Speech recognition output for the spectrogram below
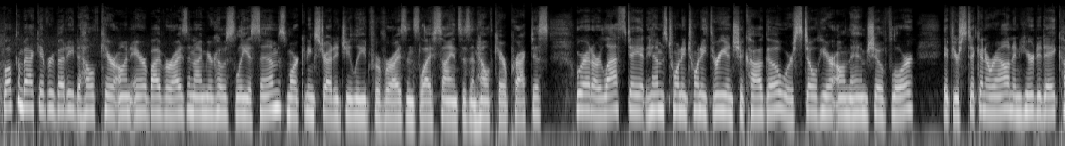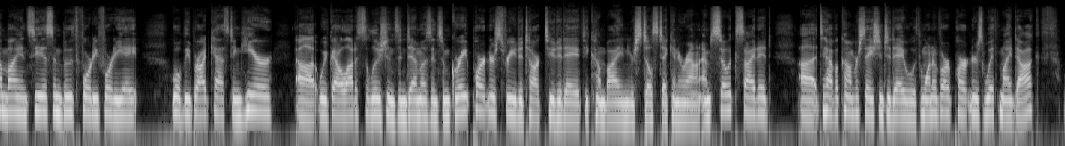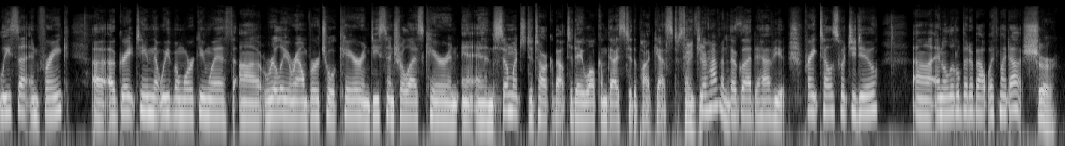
Welcome back, everybody, to Healthcare on Air by Verizon. I'm your host, Leah Sims, Marketing Strategy Lead for Verizon's Life Sciences and Healthcare practice. We're at our last day at HIMSS 2023 in Chicago. We're still here on the HIMSS show floor. If you're sticking around and here today, come by and see us in booth 4048. We'll be broadcasting here. Uh, we've got a lot of solutions and demos and some great partners for you to talk to today if you come by and you're still sticking around. I'm so excited uh, to have a conversation today with one of our partners with my doc, Lisa and Frank, uh, a great team that we've been working with uh, really around virtual care and decentralized care and, and, and, so much to talk about today. Welcome, guys, to the podcast. Thank Thanks you. for having us. So glad to have you. Frank, tell us what you do uh, and a little bit about With My Doc. Sure.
